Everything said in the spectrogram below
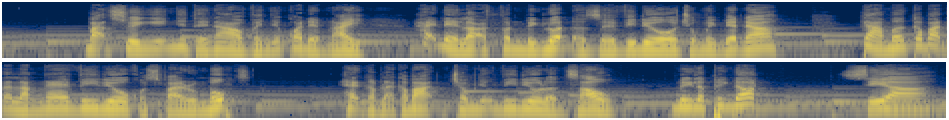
Bạn suy nghĩ như thế nào về những quan điểm này? Hãy để lại phần bình luận ở dưới video chúng mình biết nhé. Cảm ơn các bạn đã lắng nghe video của Spider Room Books. Hẹn gặp lại các bạn trong những video lần sau. Mình là Pink Dot. See ya!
